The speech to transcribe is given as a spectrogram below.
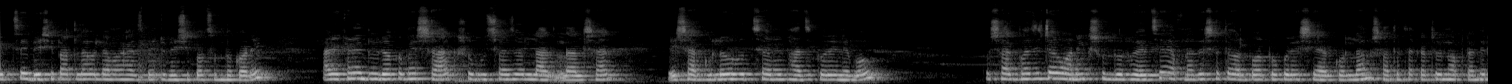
এর চেয়ে বেশি পাতলা হলে আমার হাজব্যান্ড বেশি পছন্দ করে। আর এখানে দুই রকমের শাক, সবুজ শাক আর লাল শাক। এই শাকগুলোও হচ্ছে আমি ভাজি করে নেব। তো শাক ভাজিটাও অনেক সুন্দর হয়েছে, আপনাদের সাথে অল্প অল্প করে শেয়ার করলাম। সাথে থাকার জন্য আপনাদের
